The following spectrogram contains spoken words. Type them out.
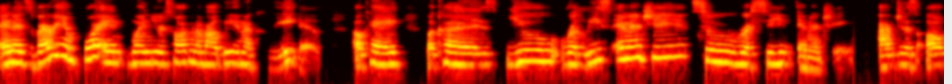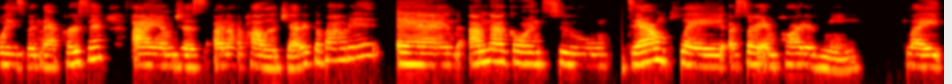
And it's very important when you're talking about being a creative, okay? Because you release energy to receive energy. I've just always been that person. I am just unapologetic about it. And I'm not going to downplay a certain part of me. Like,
